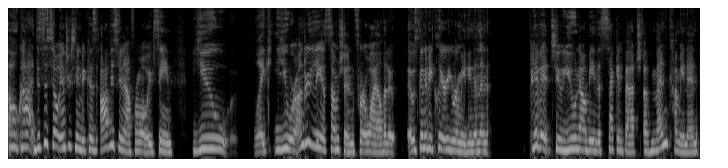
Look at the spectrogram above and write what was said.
Oh God, this is so interesting because obviously now from what we've seen, you like you were under the assumption for a while that it, it was going to be Clare you were meeting and then pivot to you now being the second batch of men coming in.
